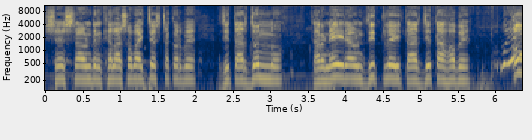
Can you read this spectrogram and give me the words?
শেষ রাউন্ডের খেলা সবাই চেষ্টা করবে জেতার জন্য। কারণ এই রাউন্ড জিতলেই তার জেতা হবে। ও!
